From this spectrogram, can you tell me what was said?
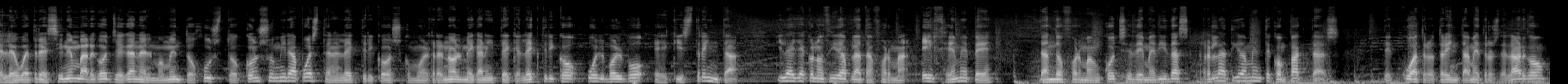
El EV3, sin embargo, llega en el momento justo, con su mira puesta en eléctricos como el Renault Megane E-Tech eléctrico o el Volvo X30, y la ya conocida plataforma EGMP, dando forma a un coche de medidas relativamente compactas, de 4,30 metros de largo,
